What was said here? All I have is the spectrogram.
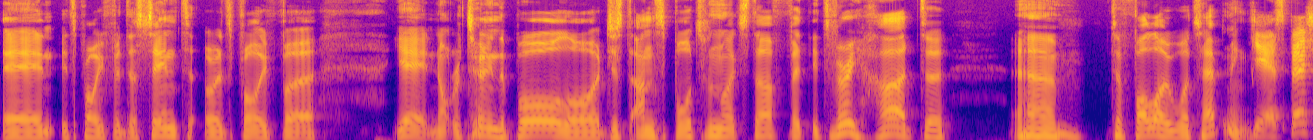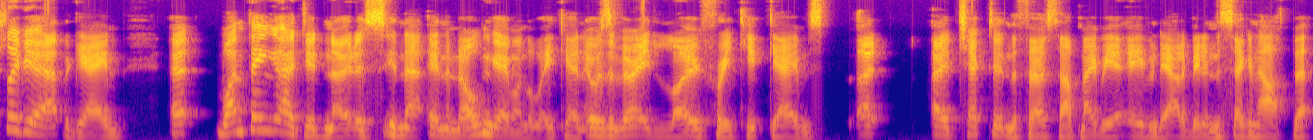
and it's probably for dissent or it's probably for yeah not returning the ball or just unsportsmanlike stuff. But it's very hard to um, to follow what's happening. Yeah, especially if you're at the game. Uh, one thing I did notice in that in the Melbourne game on the weekend, it was a very low free kick games. I, I checked it in the first half, maybe it evened out a bit in the second half, but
